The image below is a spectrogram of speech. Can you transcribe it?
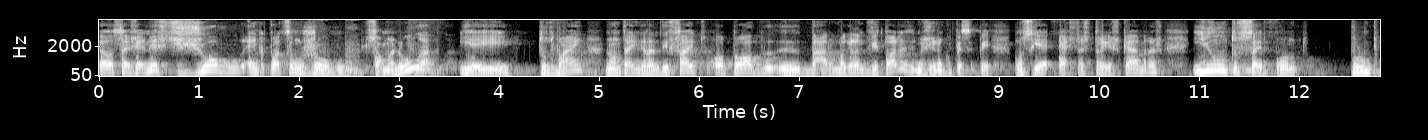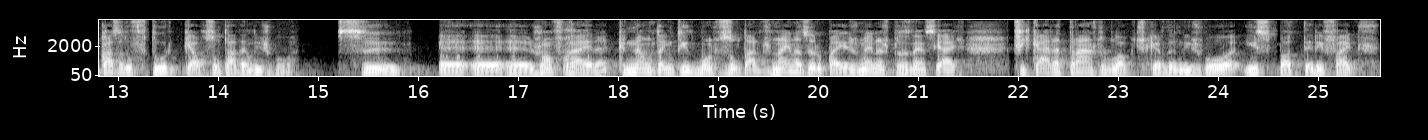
ou seja, é neste jogo em que pode ser um jogo só uma nula, e aí tudo bem, não tem grande efeito, ou pode dar uma grande vitória, imagina que o PCP consiga estas três câmaras, e um terceiro ponto, por, por causa do futuro, que é o resultado em Lisboa. Se uh, uh, João Ferreira, que não tem tido bons resultados nem nas europeias nem nas presidenciais, ficar atrás do Bloco de Esquerda em Lisboa, isso pode ter efeitos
